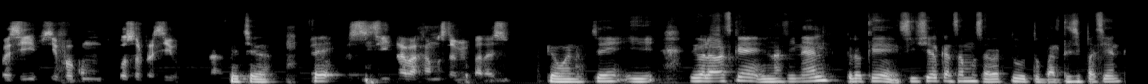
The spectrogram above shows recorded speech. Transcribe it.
pues sí, sí fue como un poco sorpresivo. Qué chido. sí. Pues, sí trabajamos también para eso. Qué bueno, sí, y digo, la verdad es que en la final creo que sí, sí alcanzamos a ver tu, tu, participación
